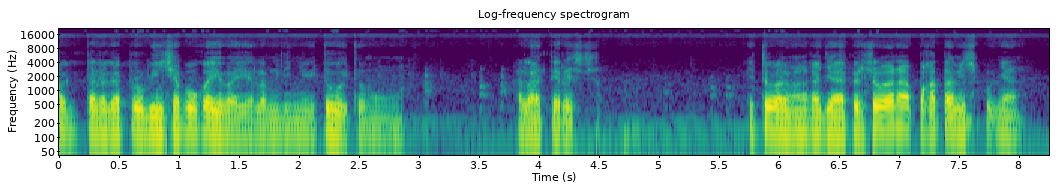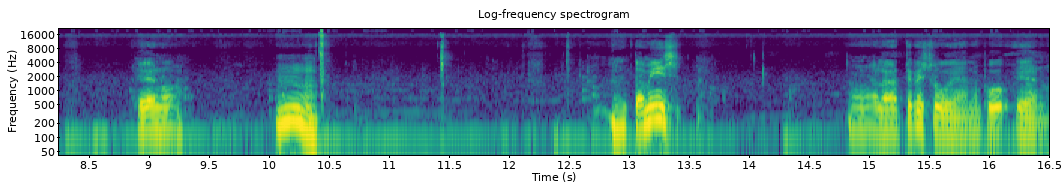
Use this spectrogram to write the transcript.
pag talaga probinsya po kayo ay alam din nyo ito itong alateris. Ito ay mga kajaper. So, napakatamis po niyan. Ayan o. Hmm. Ang tamis. Ang alateris o. Ayan po. Ayan.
